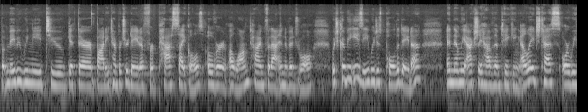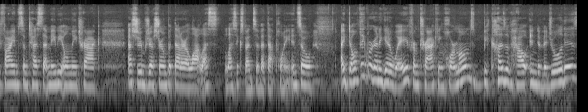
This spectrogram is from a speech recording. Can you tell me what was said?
but maybe we need to get their body temperature data for past cycles over a long time for that individual, which could be easy. We just pull the data and then we actually have them taking LH tests or we find some tests that maybe only track estrogen progesterone but that are a lot less less expensive at that point. And so I don't think we're going to get away from tracking hormones because of how individual it is.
